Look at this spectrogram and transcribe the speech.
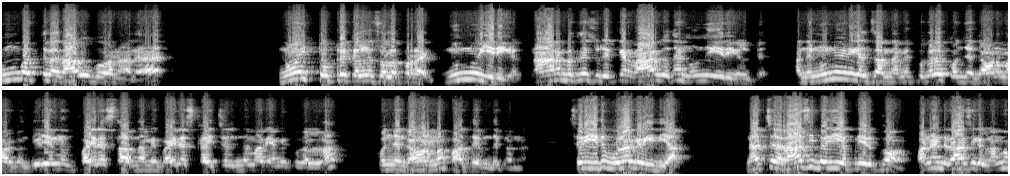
கும்பத்துல ராகு போறனால நோய் தொற்றுக்கள்னு சொல்லப்படுற நுண்ணுயிரிகள். நான் ஆரம்பத்திலே சொல்லியிருக்கேன் ராகு தான் நுண்ணுயிரிகள்ட்டு அந்த நுண்ணுயிரிகள் சார்ந்த அமைப்புகளை கொஞ்சம் கவனமா இருக்கும் திடீர்னு வைரஸ் சார்ந்த அமைப்பு வைரஸ் காய்ச்சல் இந்த மாதிரி அமைப்புகள் எல்லாம் கொஞ்சம் கவனமா பார்த்து இருந்துக்கோங்க. சரி இது உலக ரீதியா. நட்ச ராசிபதி எப்படி இருக்கும்? பன்னெண்டு ராசிகள் நம்ம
